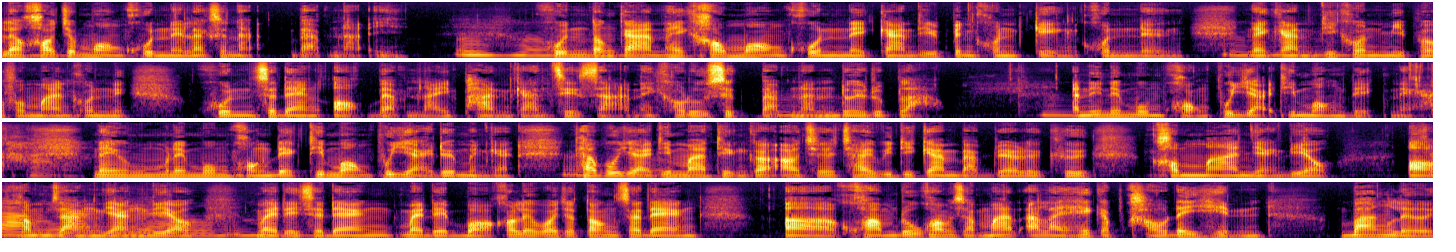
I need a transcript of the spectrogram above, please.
แล้วเขาจะมองคุณในลักษณะแบบไหนอือหือคุณต้องการให้เขามองคุณในการที่เป็นคนเก่งคนหนึ่ง ในการที่คนมี performance คนหนึ่ง คุณแสดงออกแบบไหนผ่านการสื่อสารให้เขารู้สึกแบบนั้นด้วยหรือเปล่า อันนี้ในมุมของผู้ใหญ่ที่มองเด็กนะครับค่ะในในมุมของเด็กที่มองผู้ใหญ่ด้วยเหมือนกัน ถ้าผู้ใหญ่ที่มาถึงก็เอาใช้ใช้วิธีการแบบเดียวเลยคือคอมมานอย่างเดียว ออกคำสั่งอย่างเดียว ไม่ได้แสดงไม่ได้บอกเขาเลยว่าจะต้องแสดงเอ่อความรู้ความสามารถอะไรให้กับเขาได้เห็นบ้างเลย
